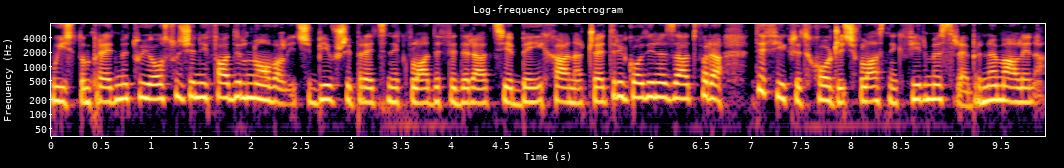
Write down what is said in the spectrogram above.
U istom predmetu je osuđen i Fadil Novalić, bivši predsjednik vlade Federacije BiH na četiri godine zatvora, te Fikret Hođić, vlasnik firme Srebrna malina.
